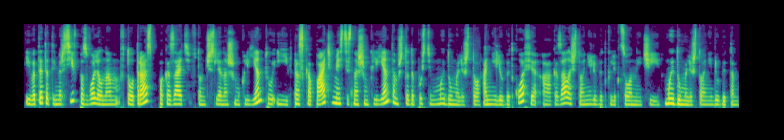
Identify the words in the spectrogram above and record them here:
И вот этот иммерсив позволил нам в тот раз показать, в том числе нашему клиенту, и раскопать вместе с нашим клиентом, что, допустим, мы думали, что они любят кофе, а оказалось, что они любят коллекционные чаи. Мы думали, что они любят там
